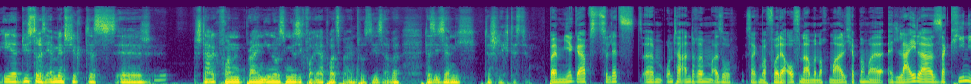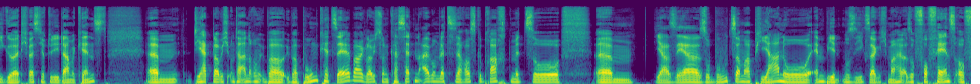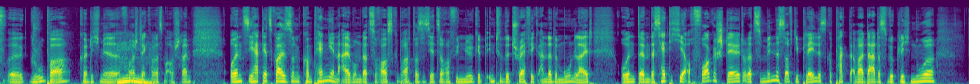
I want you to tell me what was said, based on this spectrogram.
eher düsteres Ambient-Stück, das äh, stark von Brian Enos Music for Airports beeinflusst ist, aber das ist ja nicht das Schlechteste bei mir gab es zuletzt ähm, unter anderem, also sag mal vor der Aufnahme nochmal, ich habe nochmal Laila Sakini gehört. Ich weiß nicht, ob du die Dame kennst. Ähm, die hat, glaube ich, unter anderem über, über Boomcat selber, glaube ich, so ein Kassettenalbum letztes Jahr rausgebracht mit so, ähm, ja sehr so behutsamer Piano-Ambient-Musik, sage ich mal. Also for Fans of äh, Grouper, könnte ich mir mm. vorstellen, kann man das mal aufschreiben. Und sie hat jetzt quasi so ein Companion-Album dazu rausgebracht, was es jetzt auch auf Vinyl gibt, Into the Traffic Under the Moonlight. Und ähm, das hätte ich hier auch vorgestellt oder zumindest auf die Playlist gepackt, aber da das wirklich nur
